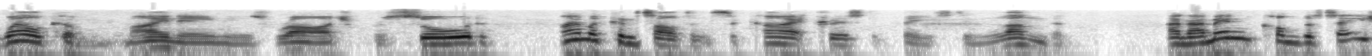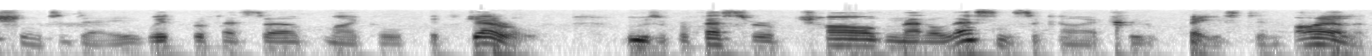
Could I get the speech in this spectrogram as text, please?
Welcome. My name is Raj Prasad. I'm a consultant psychiatrist based in London, and I'm in conversation today with Professor Michael Fitzgerald, who's a professor of child and adolescent psychiatry based in Ireland.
